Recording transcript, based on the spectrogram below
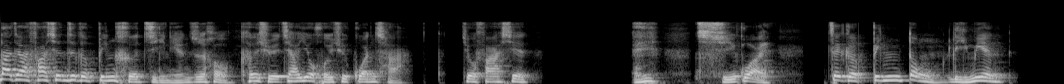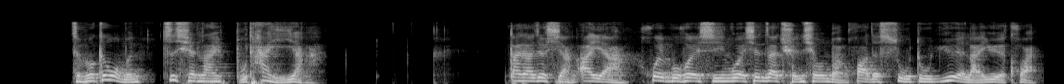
大家发现这个冰河几年之后，科学家又回去观察，就发现，哎，奇怪。这个冰洞里面怎么跟我们之前来不太一样啊？大家就想，哎呀，会不会是因为现在全球暖化的速度越来越快，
